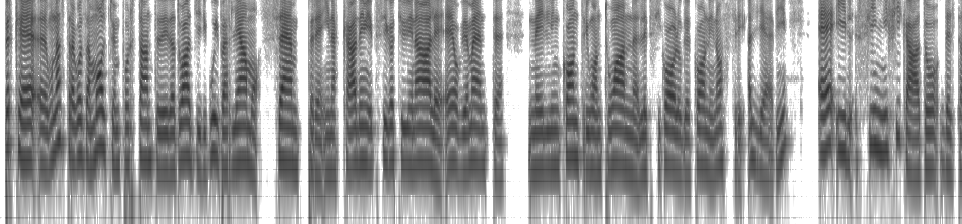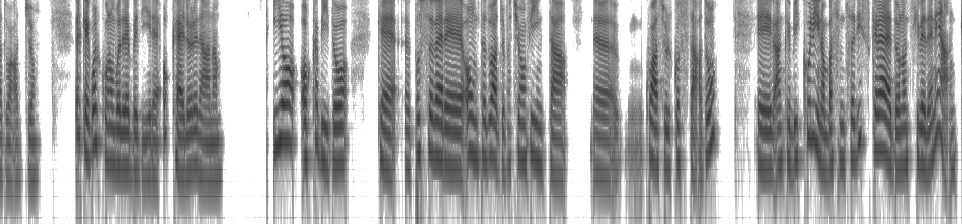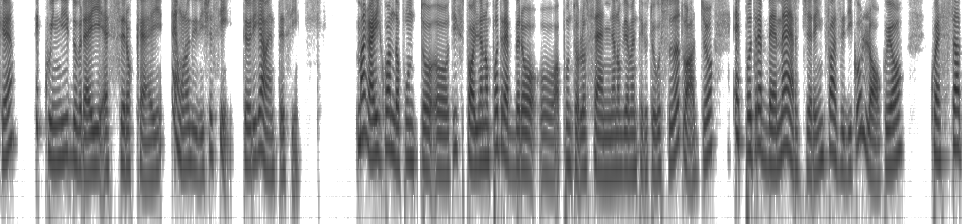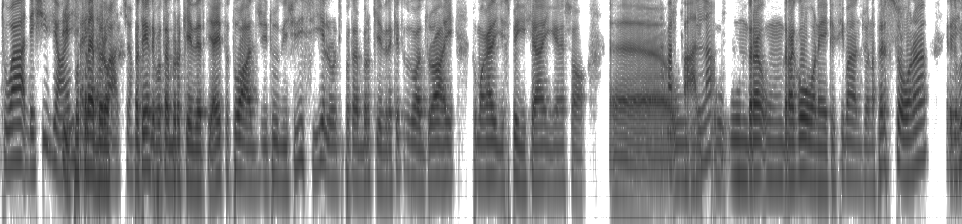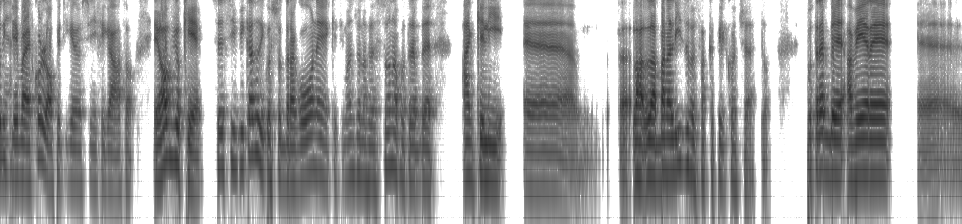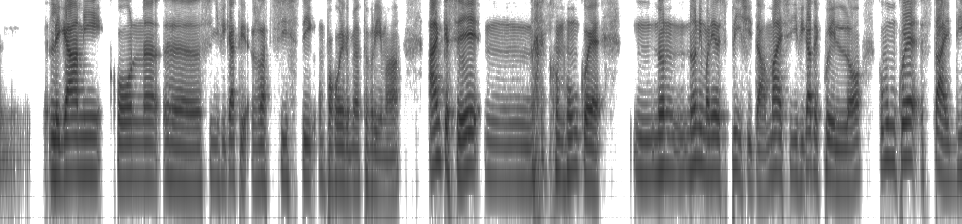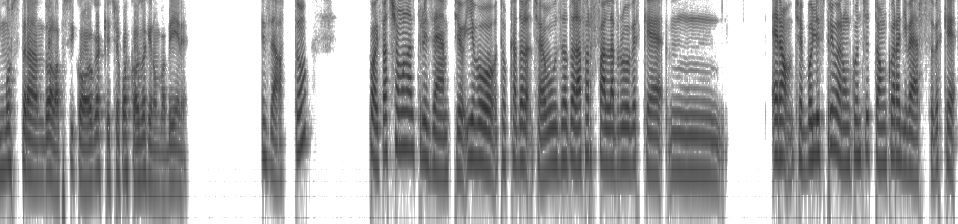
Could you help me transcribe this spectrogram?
Perché eh, un'altra cosa molto importante dei tatuaggi di cui parliamo sempre in Academy Psicoattitudinale e ovviamente negli incontri one-to-one le psicologhe con i nostri allievi è il significato del tatuaggio. Perché qualcuno potrebbe dire, ok Loredana, io ho capito che eh, posso avere, ho un tatuaggio, facciamo finta, eh, qua sul costato, eh, anche piccolino, abbastanza discreto, non si vede neanche, e quindi dovrei essere ok. E uno ti dice sì, teoricamente sì magari quando appunto oh, ti spogliano potrebbero, oh, appunto lo segnano ovviamente che tu hai questo tatuaggio e potrebbe emergere in fase di colloquio questa tua decisione sì, di potrebbero, fare il tatuaggio. Praticamente potrebbero chiederti, hai tatuaggi? Tu dici di sì e loro ti potrebbero chiedere che tatuaggio hai, tu magari gli spieghi che hai, che ne so, eh, un, un, dra- un, dragone che si mangia una persona e dopodiché vai al colloquio e ti chiede il significato. È ovvio che se il significato di questo dragone che si mangia una persona potrebbe anche lì, eh, la, la, banalizzo per far capire il concetto, potrebbe avere eh, legami con eh, significati razzisti, un po' quelli che abbiamo detto prima, anche se mh, mm, comunque non, non, in maniera esplicita, ma il significato è quello, comunque stai dimostrando alla psicologa che c'è qualcosa che non va bene. Esatto. Poi facciamo un altro esempio. Io avevo toccato, la, cioè avevo usato la farfalla proprio perché mh, era, cioè, voglio esprimere un concetto ancora diverso, perché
